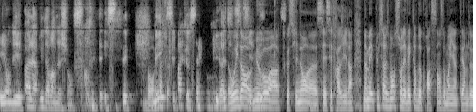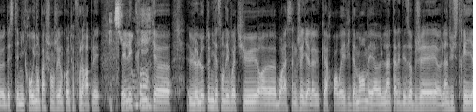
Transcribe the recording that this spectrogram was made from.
et on n'est pas à l'abri d'avoir de la chance. bon, mais c'est pas comme ça qu'on pilote. Oui, non, mieux vaut, hein, parce que sinon euh, c'est fragile. Hein. Non, mais plus sérieusement, sur les vecteurs de croissance de moyen terme de, d'ST Micro, ils n'ont pas changé. Encore une fois, il faut le rappeler. L'électrique, euh, l'automatisation des voitures, euh, bon la 5G, il y a le cas Huawei évidemment, mais l'internet des objets, l'industrie.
